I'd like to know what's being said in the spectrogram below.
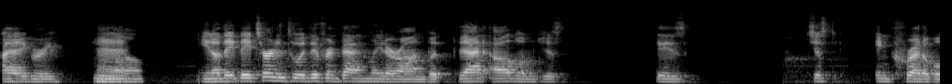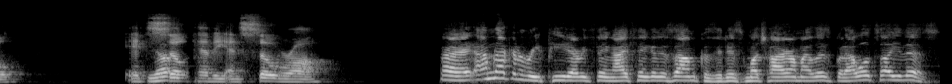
I agree. You And know, you know, they they turned into a different band later on, but that album just is just incredible. It's Yep. so heavy and so raw. All right, I'm not going to repeat everything I think of this album because it is much higher on my list, but I will tell you this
